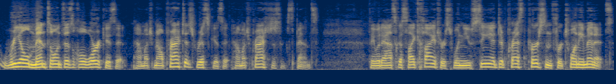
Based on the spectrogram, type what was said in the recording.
real mental and physical work is it? How much malpractice risk is it? How much practice expense? They would ask a psychiatrist when you see a depressed person for 20 minutes,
